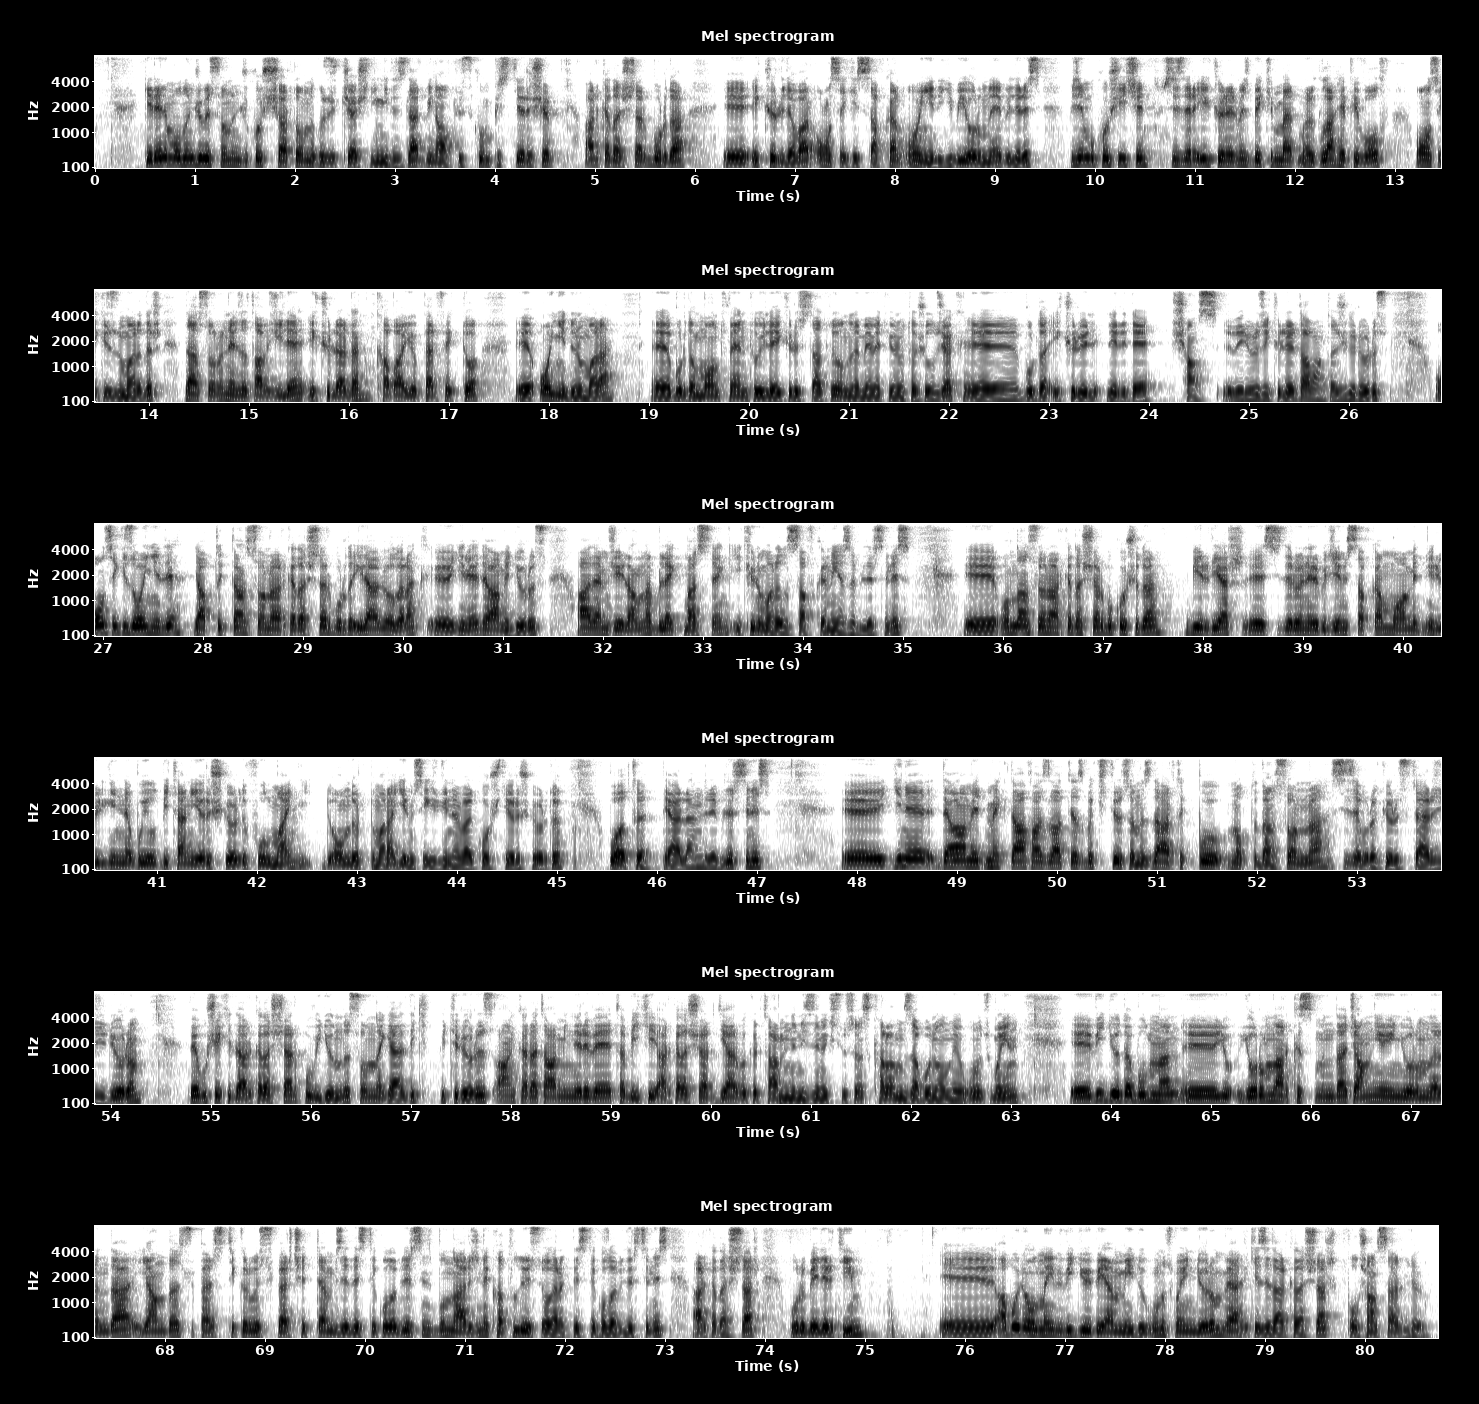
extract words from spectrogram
Gelelim 10. ve sonuncu koşu şart 19 3 yaşlı İngilizler 1600 kum pist yarışı. Arkadaşlar burada e, Ekürü de var 18 safkan 17 gibi yorumlayabiliriz. Bizim bu koşu için sizlere ilk önerimiz Bekir Mertmırg'la Happy Wolf 18 numaradır. Daha sonra Nevzat Avcı ile Ekürlerden Caballo Perfecto e, 17 numara. Ee, burada Mont Ventoux ile ekürü startlıyor. Onda da Mehmet Yönültaş olacak. Ee, burada ekürüleri de şans veriyoruz. Ekürüleri de avantajı görüyoruz. 18-17 yaptıktan sonra arkadaşlar burada ilave olarak e, yine devam ediyoruz. Adem Ceylan'la Black Mustang 2 numaralı safkanı yazabilirsiniz. Ee, ondan sonra arkadaşlar bu koşuda bir diğer e, sizlere önerebileceğimiz safkan Muhammed Mir Bilgin'le bu yıl bir tane yarış gördü. Full Mine 14 numara 28 gün evvel koştu yarış gördü. Bu atı değerlendirebilirsiniz. Ee, yine devam etmek daha fazla at yazmak istiyorsanız da artık bu noktadan sonra size bırakıyoruz tercih ediyorum. Ve bu şekilde arkadaşlar bu videonun da sonuna geldik. Bitiriyoruz. Ankara tahminleri ve tabii ki arkadaşlar Diyarbakır tahminlerini izlemek istiyorsanız kanalımıza abone olmayı unutmayın. Ee, videoda bulunan e, yorumlar kısmında canlı yayın yorumlarında yanda süper sticker ve süper chatten bize destek olabilirsiniz. Bunun haricinde katıl üyesi olarak destek olabilirsiniz arkadaşlar. Bunu belirteyim. Ee, abone olmayı ve videoyu beğenmeyi de unutmayın diyorum ve herkese de arkadaşlar bol şanslar diliyorum.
